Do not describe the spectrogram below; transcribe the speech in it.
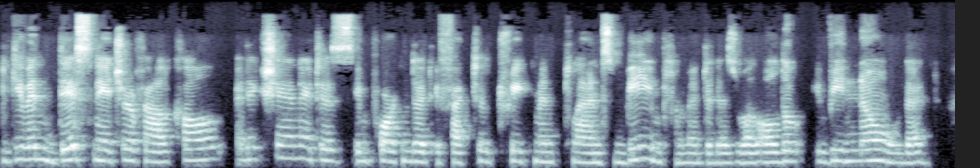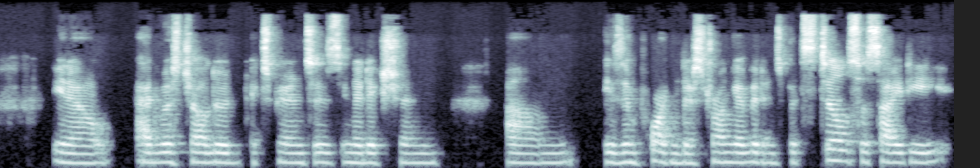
given this nature of alcohol addiction, it is important that effective treatment plans be implemented as well. Although we know that, you know, adverse childhood experiences in addiction um, is important. There's strong evidence, but still, society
